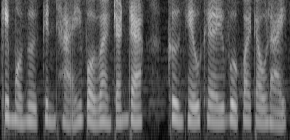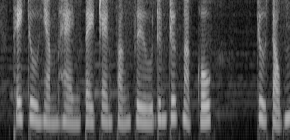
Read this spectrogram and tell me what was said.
Khi mọi người kinh hãi vội vàng tránh ra, Khương hiệu Khê vừa quay đầu lại, Thấy chu nhầm hàng tay trang phẳng phiu đứng trước mặt cô. Chu Tổng,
